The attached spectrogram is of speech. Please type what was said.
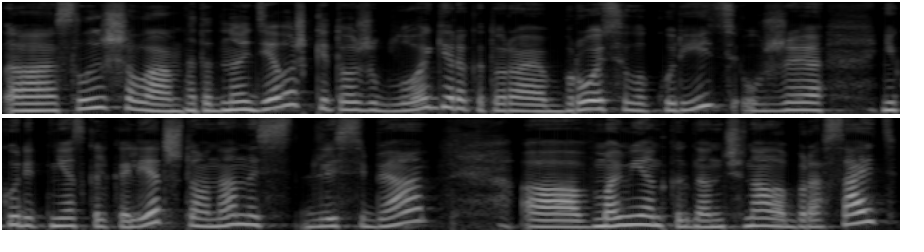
э, слышала от одной девушки, тоже блогера, которая бросила курить, уже не курит несколько лет, что она для себя э, в момент, когда начинала бросать,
